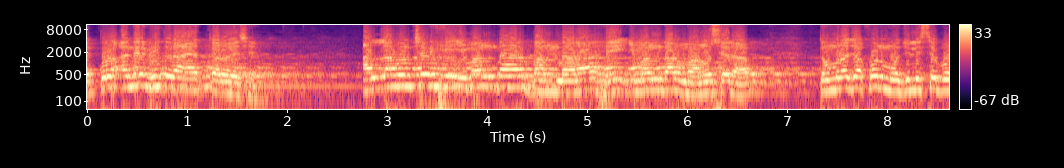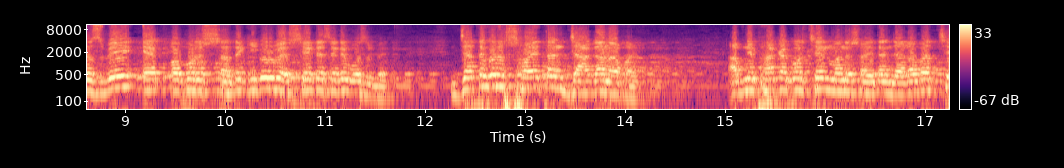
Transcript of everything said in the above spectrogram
এ কোরআনের ভিতরে আয়াতটা রয়েছে। আল্লাহ বলছেন, হে ইমানদার বান্দারা, হে ইমানদার মানুষেরা, তোমরা যখন মজলিসে বসবে, এক অপরের সাথে কি করবে? সেটে সেটে বসবে। যাতে করে শয়তান জাগা না পায়। আপনি ফাঁকা করছেন মানে শয়তান জাগা পাচ্ছে।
